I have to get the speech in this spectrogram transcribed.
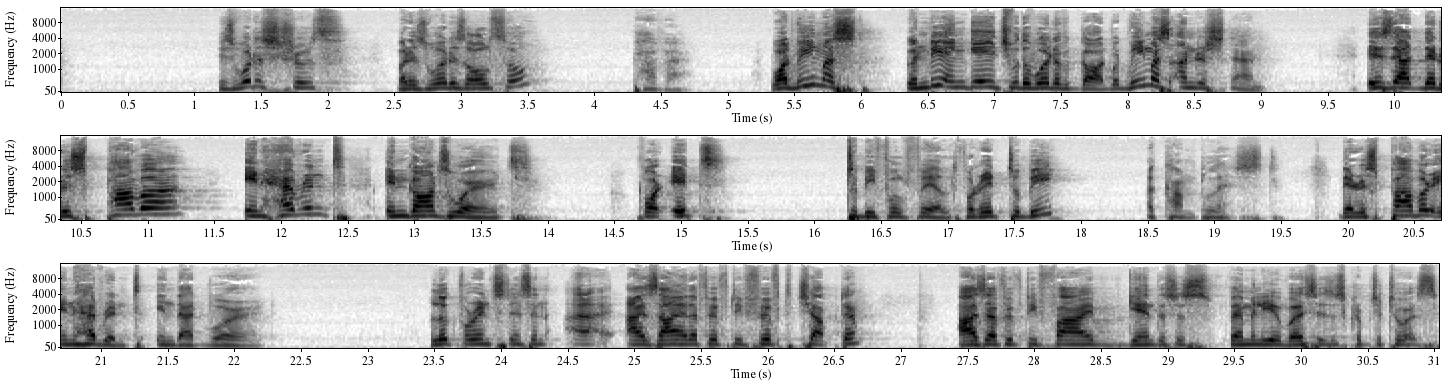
His word is truth, but his word is also power. What we must, when we engage with the word of God, what we must understand is that there is power inherent in God's word for it to be fulfilled, for it to be accomplished. There is power inherent in that word. Look, for instance, in Isaiah the 55th chapter, Isaiah 55, again, this is familiar verses of scripture to us.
